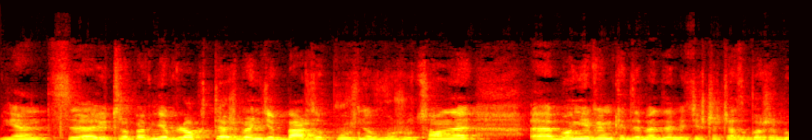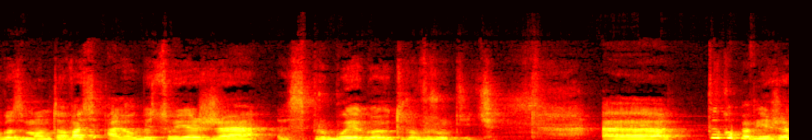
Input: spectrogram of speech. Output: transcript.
więc e, jutro pewnie vlog też będzie bardzo późno wrzucony, e, bo nie wiem kiedy będę mieć jeszcze czas go, żeby go zmontować, ale obiecuję, że spróbuję go jutro wrzucić. E, tylko pewnie, że,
